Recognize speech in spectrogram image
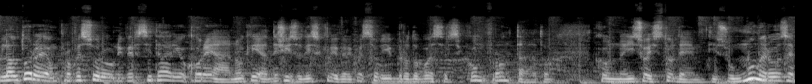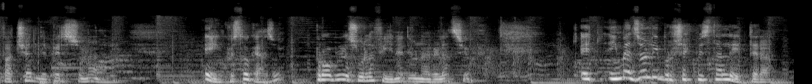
l'autore è un professore universitario coreano che ha deciso di scrivere questo libro dopo essersi confrontato con i suoi studenti su numerose faccende personali e in questo caso proprio sulla fine di una relazione. E in mezzo al libro c'è questa lettera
